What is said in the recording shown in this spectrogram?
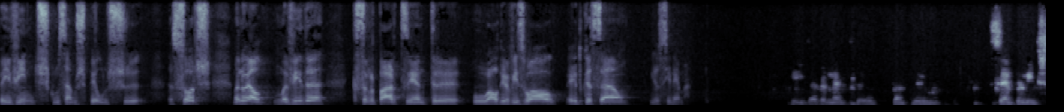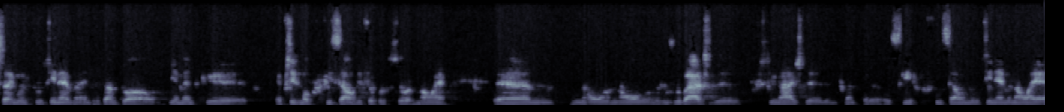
Bem-vindos. Começamos pelos eh, Açores. Manuel, uma vida que se reparte entre o audiovisual, a educação e o cinema. Exatamente. Portanto, sempre me interessei muito pelo cinema, entretanto, obviamente que é preciso uma profissão, e sou professor, não é? Um, não, não, os lugares de profissionais de, de, portanto, para seguir profissão no cinema não é,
